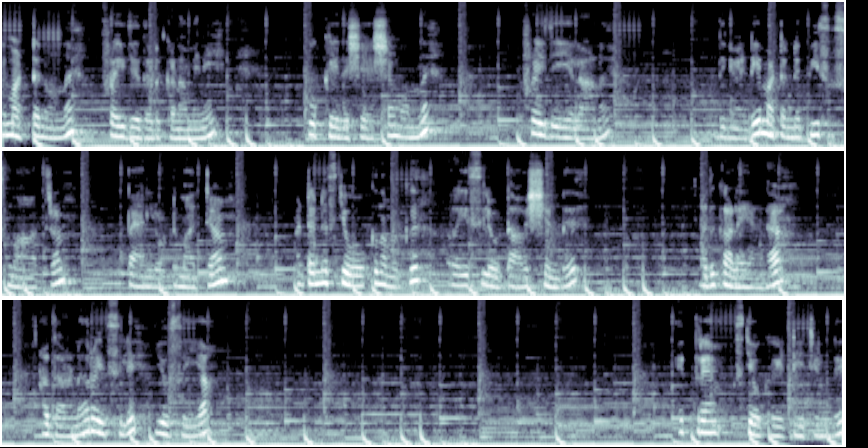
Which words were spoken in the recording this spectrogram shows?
ഈ മട്ടൻ ഒന്ന് ഫ്രൈ ചെയ്തെടുക്കണം ഇനി. കുക്ക് ചെയ്ത ശേഷം ഒന്ന് ഫ്രൈ ചെയ്യലാണ്. ഇതിനുവേണ്ടി മട്ടന്റെ പീസസ് മാത്രം പാനിലോട്ട് മാറ്റാം. മട്ടന്റെ സ്റ്റോക്ക് നമുക്ക് റൈസിലോട്ട് ആവശ്യമുണ്ട്. അത് കളയണ്ട. അതാണ് റൈസിൽ യൂസ് ചെയ്യുക. ഇത്രയും സ്റ്റോക്ക് കിട്ടിയിട്ടുണ്ട്.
